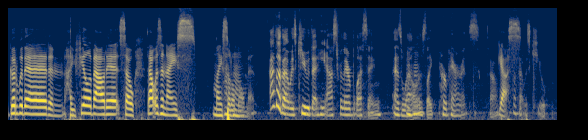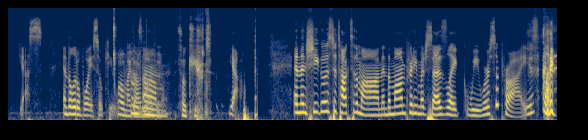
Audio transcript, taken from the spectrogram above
good with it and how you feel about it." So that was a nice, nice little moment. I thought that was cute that he asked for their blessing as well mm-hmm. as like her parents. So I Yes. thought that was cute. Yes, and the little boy is so cute. Oh my Oh, god, he's I awesome. So cute. Yeah. And then she goes to talk to the mom, and the mom pretty much says, like, we were surprised. Like,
